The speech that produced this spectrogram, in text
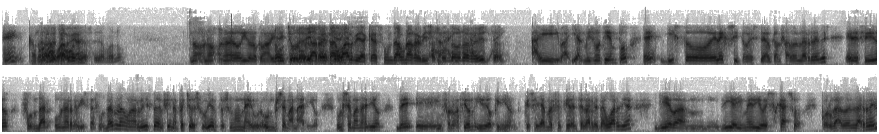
¿eh? La Retaguardia. se llama, ¿no? No, no, no he oído lo que me habéis No, dicho. La retaguardia, que has fundado una Has revista. fundado una revista. Ahí va. Y al mismo tiempo, ¿eh? visto el éxito este alcanzado en las redes, he decidido fundar una revista. Fundar una, una revista, en fin, a pecho descubierto, es un euro, un semanario, un semanario de eh, información y de opinión, que se llama efectivamente La Retaguardia, lleva mm, día y medio escaso colgado en la red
